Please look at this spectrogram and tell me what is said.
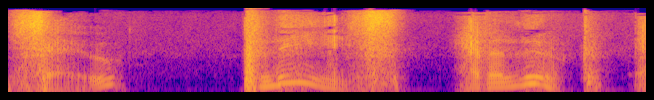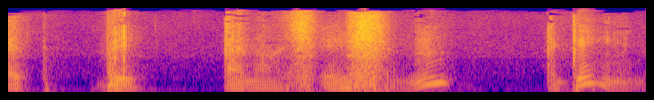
So, please have a look at the annunciation again.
